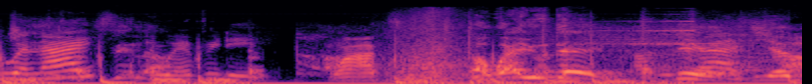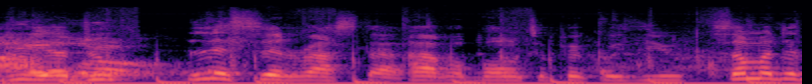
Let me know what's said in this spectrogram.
you and I do every day. What? Oh, where you there? Yeah, yeah, do, yeah, do. Listen, Rasta, I have a bone to pick with you. Some of the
